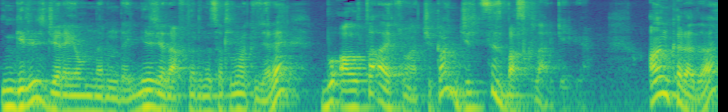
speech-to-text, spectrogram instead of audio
İngilizce reyonlarında, İngilizce raflarında satılmak üzere bu 6 ay sonra çıkan ciltsiz baskılar geliyor. Ankara'da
